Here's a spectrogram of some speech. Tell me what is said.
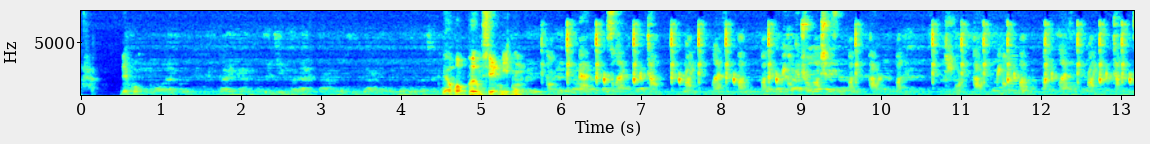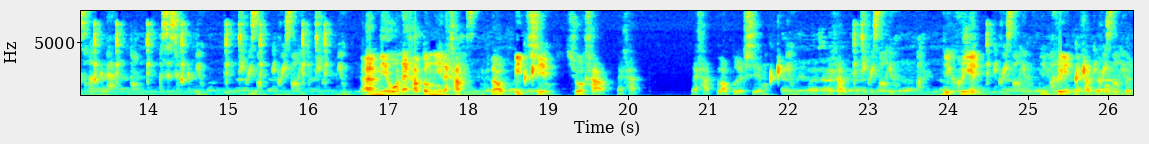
นะครับเดี๋ยวผมเดี๋ยวผมเพิ่มเสียงนิดหนึ่ง Home. Back. Select. Down. Right. Left. Up. Button. Remote control options. Button. Power. Button. Keyboard. Power. Remote. Up. Button. Left. Right. Down. Select. Back. Home. Assistant. Mute. Decrease. vol- Increase volume. De- mute. อ่ามิวนะครับตรงนี้นะครับ เราปิดเสียงชั่วคราวนะครับ นะครับ เราเปิดเสียงนะครับ decrease increase นะครับเดี๋ยวผมจะเปิด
